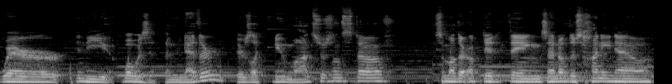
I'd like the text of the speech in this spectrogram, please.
where in the what was it the nether? There's like new monsters and stuff. Some other updated things. I know there's honey now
